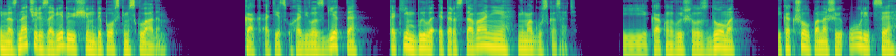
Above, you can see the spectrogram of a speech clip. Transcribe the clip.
и назначили заведующим деповским складом. Как отец уходил из гетто, каким было это расставание, не могу сказать. И как он вышел из дома, и как шел по нашей улице,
